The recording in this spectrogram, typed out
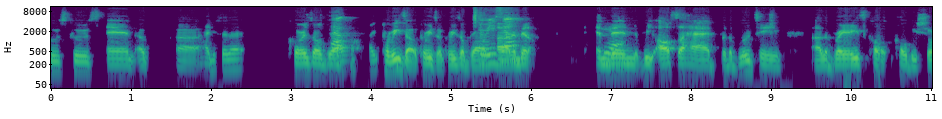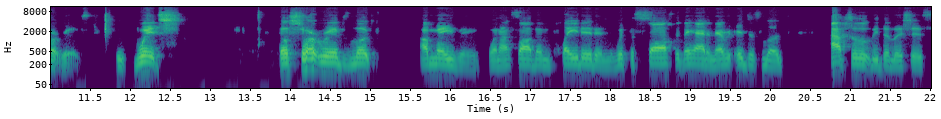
couscous and a, uh, how do you say that? Chorizo broth, like chorizo, chorizo, chorizo broth. Chorizo? Uh, and then, and yeah. then we also had for the blue team uh, the braised Kobe short ribs, which those short ribs looked amazing when I saw them plated and with the sauce that they had and every it just looked absolutely delicious.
